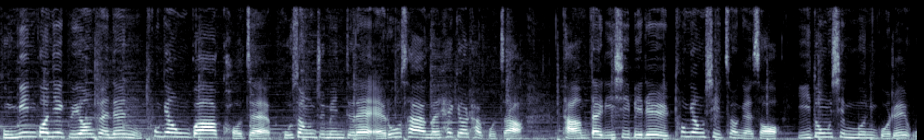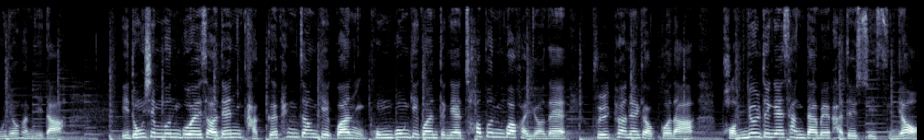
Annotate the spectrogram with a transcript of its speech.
국민권익위원회는 통영과 거제, 고성 주민들의 애로사항을 해결하고자 다음 달 21일 통영시청에서 이동신문고를 운영합니다. 이동신문고에서는 각급 행정기관, 공공기관 등의 처분과 관련해 불편을 겪거나 법률 등의 상담을 받을 수 있으며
